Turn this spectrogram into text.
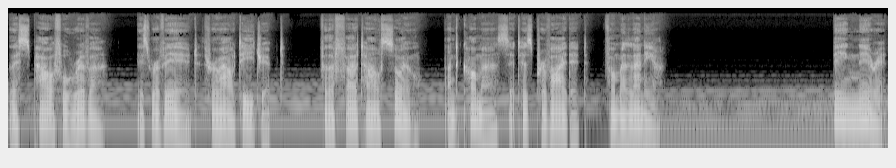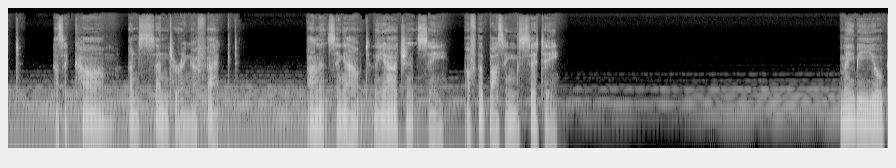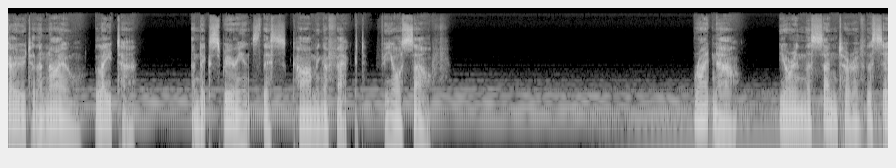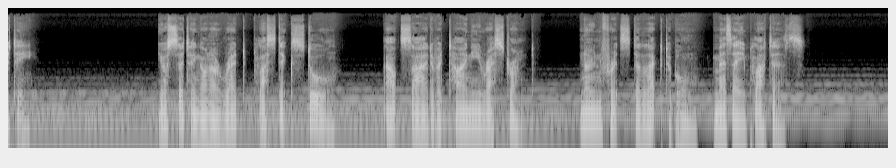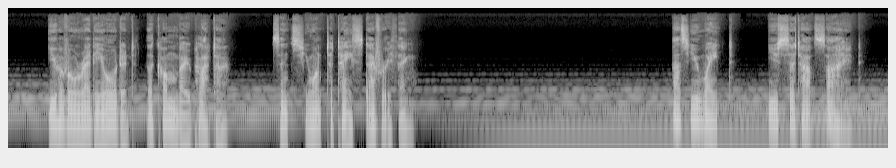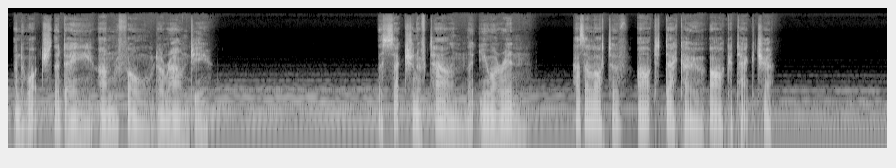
This powerful river is revered throughout Egypt for the fertile soil and commerce it has provided for millennia. Being near it has a calm and centering effect, balancing out the urgency of the buzzing city. Maybe you'll go to the Nile later and experience this calming effect for yourself. Right now, you're in the center of the city. You're sitting on a red plastic stool outside of a tiny restaurant known for its delectable meze platters. You have already ordered the combo platter since you want to taste everything. As you wait, you sit outside and watch the day unfold around you. The section of town that you are in has a lot of Art Deco architecture.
